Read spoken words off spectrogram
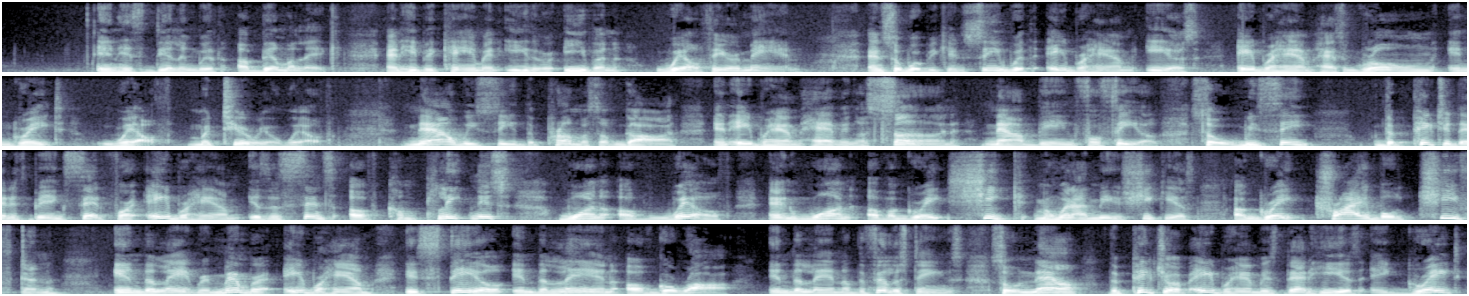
in his dealing with Abimelech, and he became an either even wealthier man. And so, what we can see with Abraham is Abraham has grown in great wealth, material wealth. Now we see the promise of God and Abraham having a son now being fulfilled. So we see the picture that is being set for Abraham is a sense of completeness, one of wealth, and one of a great sheik. I mean, what I mean sheik is a great tribal chieftain in the land. Remember, Abraham is still in the land of Gerar, in the land of the Philistines. So now the picture of Abraham is that he is a great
